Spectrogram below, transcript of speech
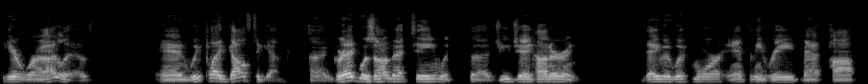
here where I live. And we played golf together. Uh, Greg was on that team with uh, GJ Hunter and David Whitmore, Anthony Reed, Matt Pop.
